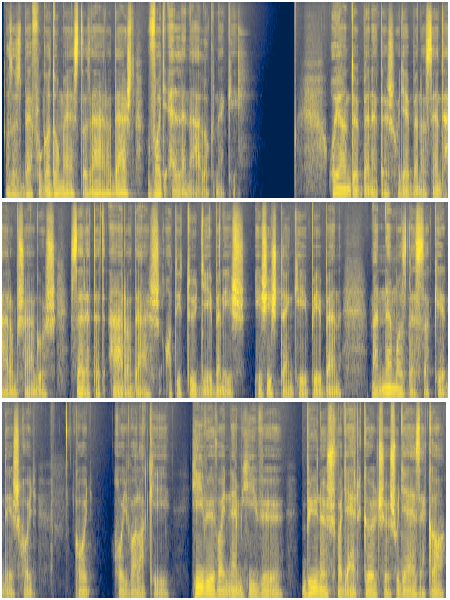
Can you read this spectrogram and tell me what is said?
azaz befogadom ezt az áradást, vagy ellenállok neki. Olyan döbbenetes, hogy ebben a Szent Háromságos szeretet áradás attitűdjében is, és Isten képében már nem az lesz a kérdés, hogy, hogy, hogy valaki hívő vagy nem hívő, bűnös vagy erkölcsös, ugye ezek a,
